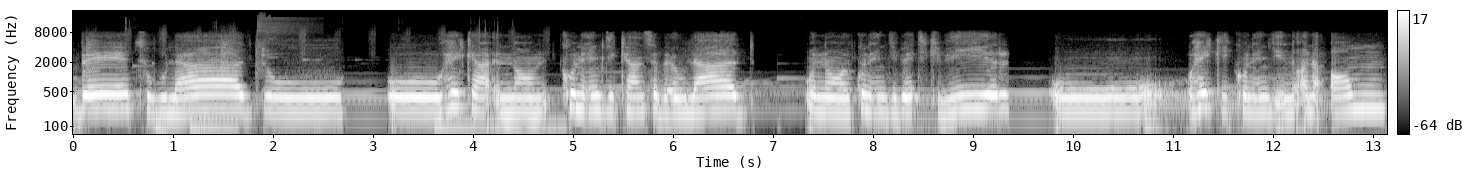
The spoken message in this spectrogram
بيت وولاد و... وهيك إنه يكون عندي كان سبع أولاد وإنه يكون عندي بيت كبير وهيك يكون عندي إنه أنا أم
